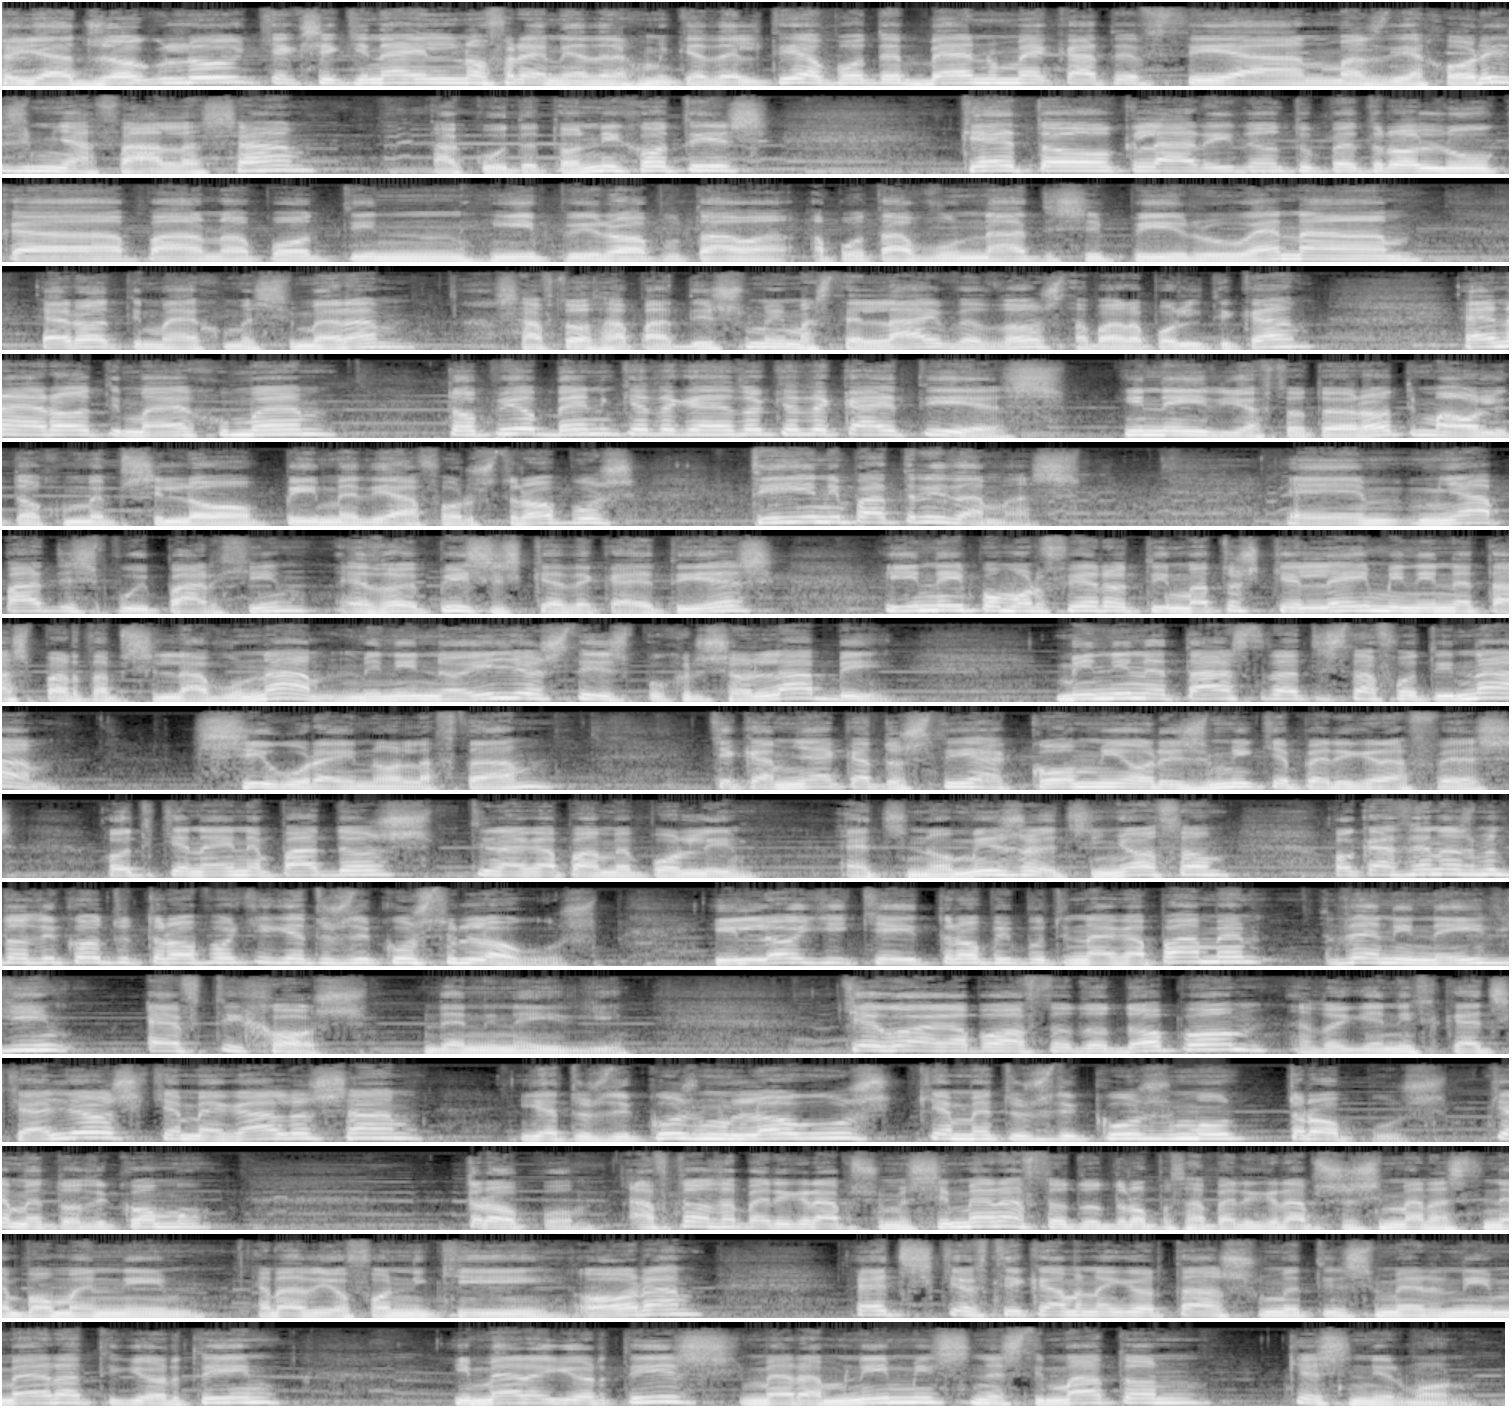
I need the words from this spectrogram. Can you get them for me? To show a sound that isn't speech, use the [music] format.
Τελείωσε ο Γιατζόγλου και ξεκινάει η Ελληνοφρένεια. Δεν έχουμε και δελτία, οπότε μπαίνουμε κατευθείαν. Μας διαχωρίζει μια θάλασσα. Ακούτε τον ήχο της. Και το κλαρίνο του Πετρολούκα πάνω από την Ήπειρο, από τα, από τα βουνά της Ήπειρου. Ένα ερώτημα έχουμε σήμερα. Σε αυτό θα απαντήσουμε. Είμαστε live εδώ στα παραπολιτικά. Ένα ερώτημα έχουμε το οποίο μπαίνει και εδώ και δεκαετίες. Είναι ίδιο αυτό το ερώτημα. Όλοι το έχουμε ψηλοποιεί με διάφορους τρόπους. Τι είναι η πατρίδα μας; Ε, μια απάντηση που υπάρχει, εδώ επίσης και δεκαετίες, είναι υπομορφή ερωτήματος και λέει: Μην είναι τα άσπαρτα ψηλά βουνά, μην είναι ο ήλιος της που χρυσολάμπει, μην είναι τα άστρα της τα φωτεινά. Σίγουρα είναι όλα αυτά. Και καμιά εκατοστή ακόμη ορισμοί και περιγραφές. Ό,τι και να είναι πάντως, την αγαπάμε πολύ. Έτσι νομίζω, έτσι νιώθω. Ο καθένας με το δικό του τρόπο και για τους δικούς του λόγους. Οι λόγοι και οι τρόποι που την αγαπάμε δεν είναι ίδιοι. Ευτυχώς δεν είναι ίδιοι. Και εγώ αγαπώ αυτόν τον τόπο. Εδώ γεννήθηκα έτσι κι αλλιώς και μεγάλωσα για τους δικούς μου λόγους και με τους δικούς μου τρόπους. Και με το δικό μου τρόπο. Αυτό θα περιγράψουμε σήμερα. Αυτόν τον τρόπο θα περιγράψω σήμερα στην επόμενη ραδιοφωνική ώρα. Έτσι σκεφτήκαμε να γιορτάσουμε την σημερινή ημέρα, τη γιορτή. Ημέρα γιορτής, ημέρα μνήμης, συναισθημάτων και συνειρμών.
